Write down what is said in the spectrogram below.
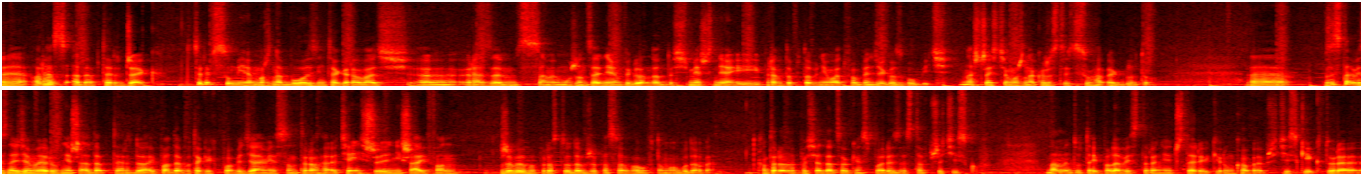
E, oraz adapter jack, który w sumie można było zintegrować e, razem z samym urządzeniem. Wygląda dość śmiesznie i prawdopodobnie łatwo będzie go zgubić. Na szczęście można korzystać z słuchawek Bluetooth. E, w zestawie znajdziemy również adapter do iPoda, bo tak jak powiedziałem, jest on trochę cieńszy niż iPhone, żeby po prostu dobrze pasował w tą obudowę. Kontroler posiada całkiem spory zestaw przycisków. Mamy tutaj po lewej stronie cztery kierunkowe przyciski, które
